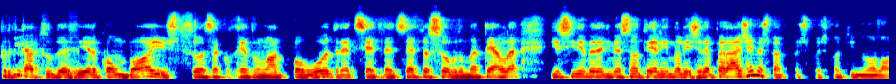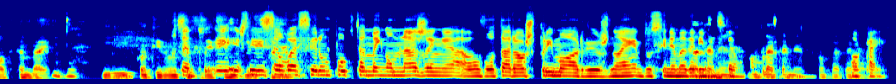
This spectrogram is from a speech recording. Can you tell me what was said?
porque está tudo a ver comboios, pessoas a correr de um lado para o outro, etc, etc, sobre uma tela, e o cinema de animação tem ali uma ligeira paragem, mas, pronto, mas depois continua logo também. Uhum e continua a Portanto, esta edição vai ser um pouco também homenagem ao voltar aos primórdios, não é? Do cinema de animação. Completamente, completamente. Ok.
